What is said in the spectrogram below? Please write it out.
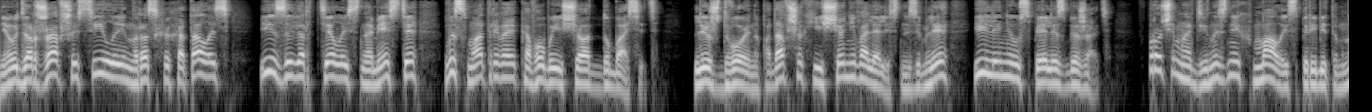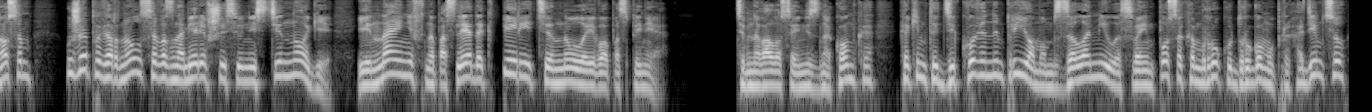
Не удержавшись, Илэйн расхохоталась и завертелась на месте, высматривая, кого бы еще отдубасить. Лишь двое нападавших еще не валялись на земле или не успели сбежать. Впрочем, один из них, малый с перебитым носом, уже повернулся, вознамерившись унести ноги, и Найниф напоследок перетянула его по спине. Темноволосая незнакомка каким-то диковинным приемом заломила своим посохом руку другому проходимцу,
